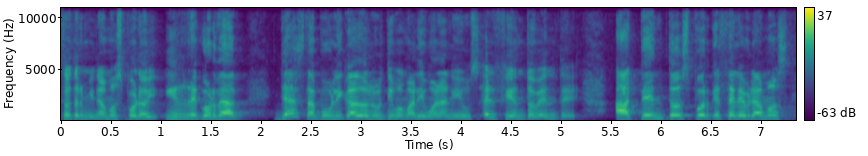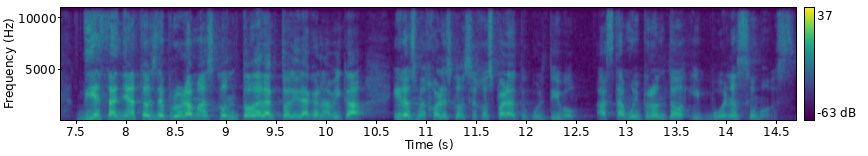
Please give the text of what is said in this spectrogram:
Esto terminamos por hoy y recordad, ya está publicado el último Marihuana News, el 120. Atentos porque celebramos 10 añazos de programas con toda la actualidad canábica y los mejores consejos para tu cultivo. Hasta muy pronto y buenos humos.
